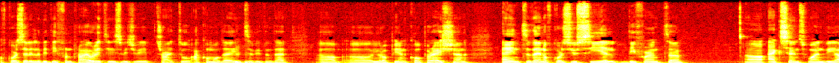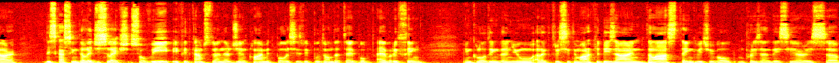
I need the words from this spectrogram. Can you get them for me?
of course, a little bit different priorities, which we try to accommodate mm-hmm. within the uh, uh, European cooperation. And then, of course, you see a different uh, uh, accents when we are discussing the legislation. So we, if it comes to energy and climate policies, we put on the table everything, including the new electricity market design. The last thing which we will present this year is uh,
